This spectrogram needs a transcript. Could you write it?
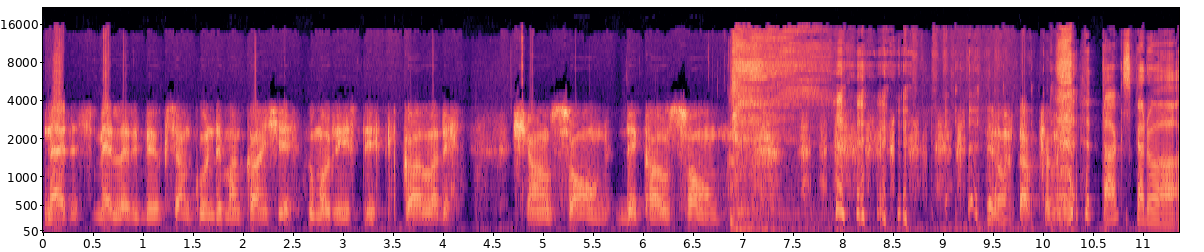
När det smäller i byxan kunde man kanske humoristiskt kalla det chanson de calzon. ja, tack för mig. Tack ska du ha.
